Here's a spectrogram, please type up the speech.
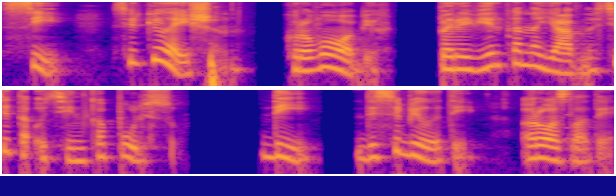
C. Circulation – кровообіг, перевірка наявності та оцінка пульсу, D. Disability – розлади,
